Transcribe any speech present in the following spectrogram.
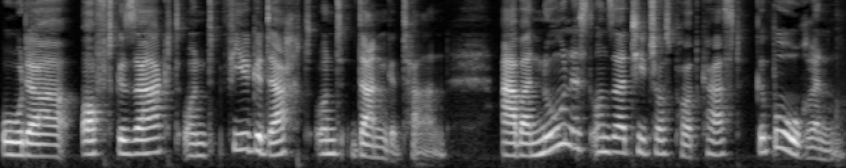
Oder oft gesagt und viel gedacht und dann getan. Aber nun ist unser Teachers Podcast geboren.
